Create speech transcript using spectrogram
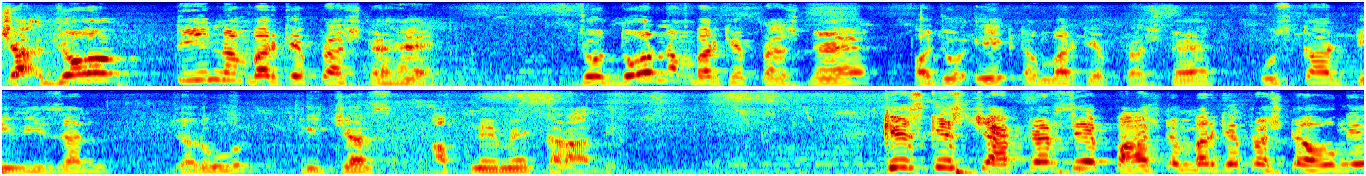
जो तीन नंबर के प्रश्न हैं, जो दो नंबर के प्रश्न हैं और जो एक नंबर के प्रश्न हैं, उसका डिवीज़न ज़रूर टीचर्स अपने में करा दें। किस किस चैप्टर से पाँच नंबर के प्रश्न होंगे,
